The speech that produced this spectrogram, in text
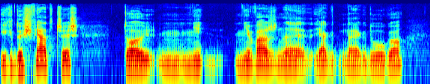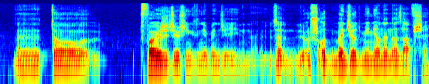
ich doświadczysz, to nie, nieważne jak, na jak długo, e, to twoje życie już nigdy nie będzie inne. Już od, będzie odmienione na zawsze.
